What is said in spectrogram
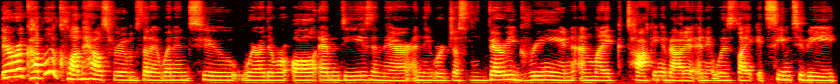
There were a couple of clubhouse rooms that I went into where there were all MDs in there and they were just very green and like talking about it. And it was like, it seemed to be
